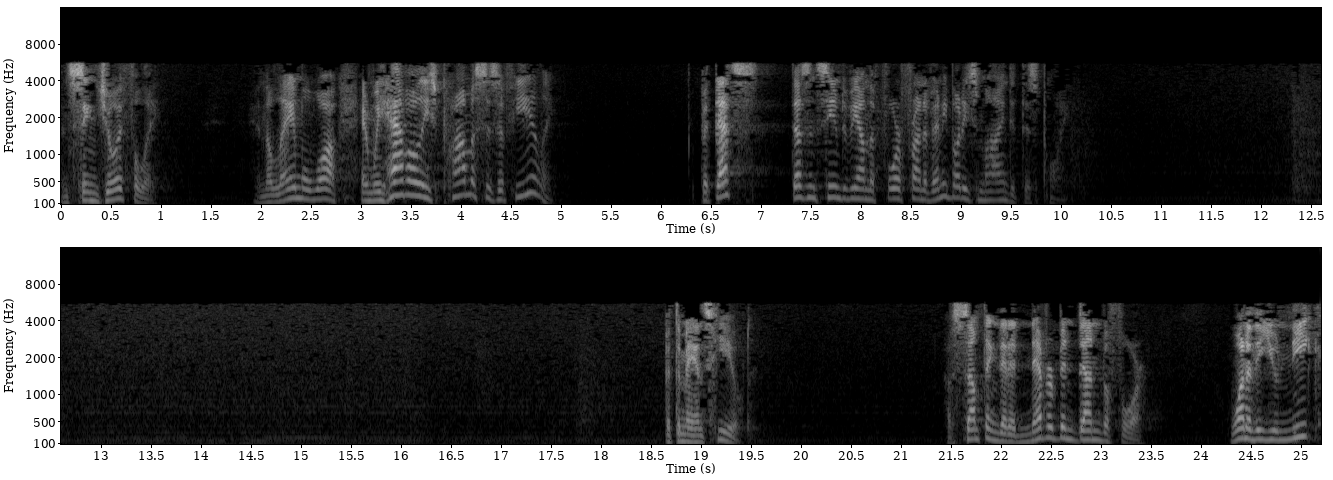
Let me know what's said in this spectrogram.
and sing joyfully. And the lame will walk. And we have all these promises of healing. But that doesn't seem to be on the forefront of anybody's mind at this point. But the man's healed of something that had never been done before. One of the unique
